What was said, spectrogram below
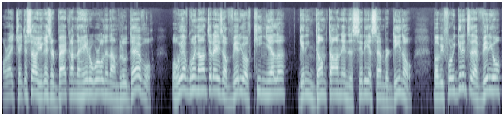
All right, check this out. You guys are back on the hater world and on Blue Devil. What we have going on today is a video of King Yella getting dumped on in the city of San Bernardino. But before we get into that video,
